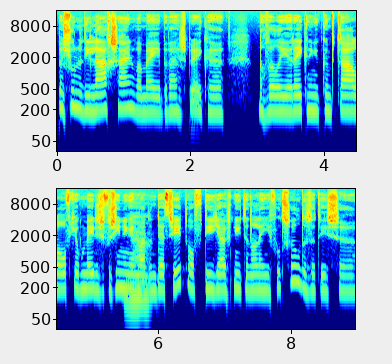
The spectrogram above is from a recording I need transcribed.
pensioenen die laag zijn, waarmee je bij wijze van spreken nog wel je rekeningen kunt betalen of je op medische voorzieningen, ja. maar dan that's it. Of die juist niet en alleen je voedsel. Dus dat is uh,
